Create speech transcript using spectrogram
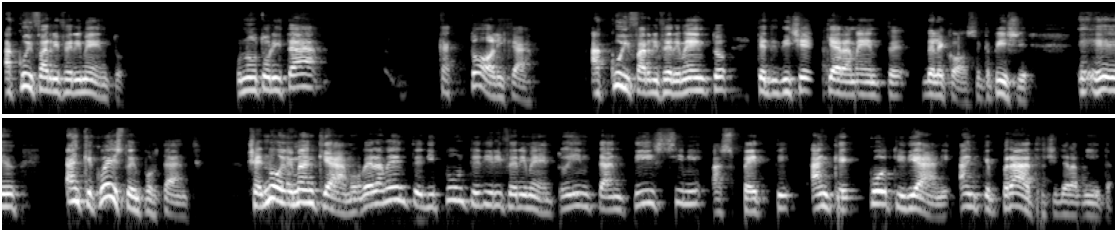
a cui fa riferimento, un'autorità cattolica a cui fa riferimento che ti dice chiaramente delle cose, capisci? E, e anche questo è importante. Cioè noi manchiamo veramente di punti di riferimento in tantissimi aspetti, anche quotidiani, anche pratici della vita,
